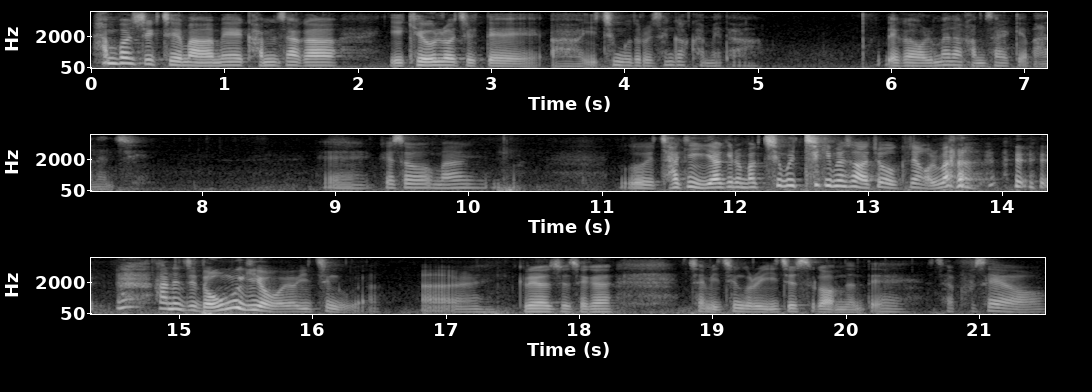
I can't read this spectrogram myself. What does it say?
한 번씩 제 마음에 감사가 이 게을러질 때, 아, 이 친구들을 생각합니다. 내가 얼마나 감사할 게 많은지. 예, 그래서 막, 그 자기 이야기를 막 침을 튀기면서 아주 그냥 얼마나 하는지 너무 귀여워요, 이 친구가. 아, 그래가지고 제가 참 이 친구를 잊을 수가 없는데, 자, 보세요.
